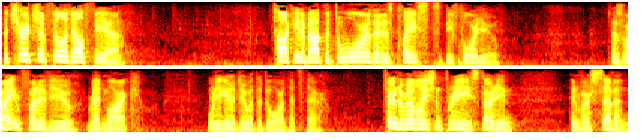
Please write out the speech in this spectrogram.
The Church of Philadelphia. talking about the door that is placed before you. There's right in front of you, red mark. What are you going to do with the door that's there? Turn to Revelation 3, starting in verse 7.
